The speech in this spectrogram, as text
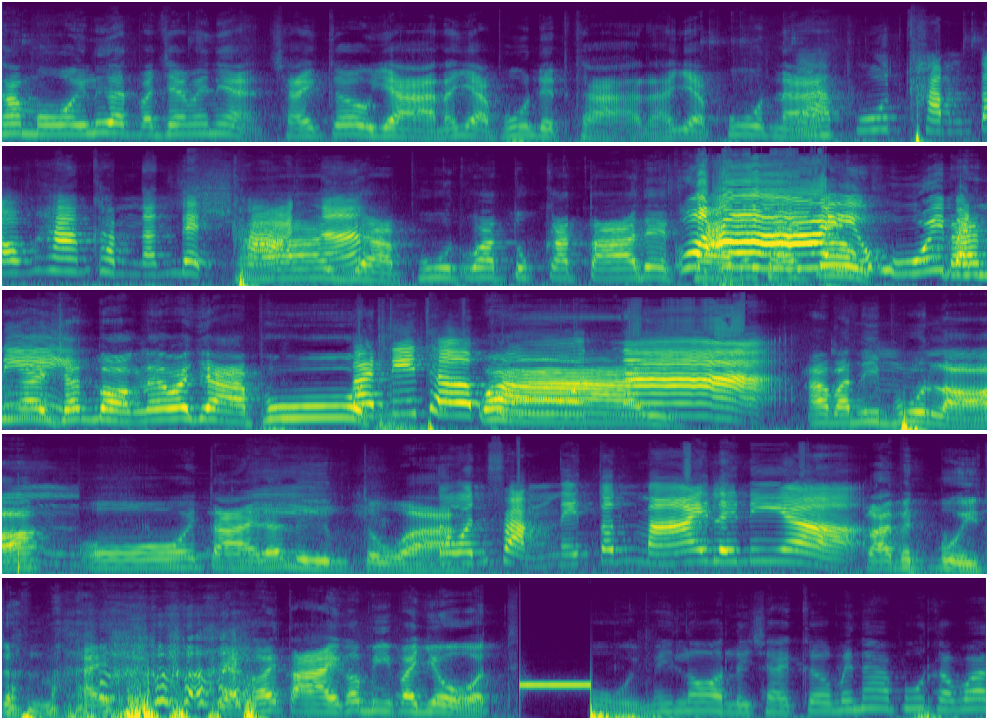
ขโมยเลือดมาใช่ไหมเนี่ยชายเกิลอย่านะอย่าพูดเด็ดขาดนะอย่าพูดนะอย่าพูดคำต้องห้ามคำนั้นเด็ดขาดนะใช่อย่าพูดว่าตุ๊กตาเด็ดว้าขาดนะชายเกิยลหูยบันั่นนนี่ไงฉันบอกแล้วว่าอย่าพูดบันนี่เธอพูดว้ายนะอาบันนี่พูดเหรอ โอ้ยตายแล้วลืมตัว โดนฝังในต้นไม้เลยเนี่ย กลายเป็นปุ๋ยต้นไม้ อย่างน้อยตายก็มีประโยชน์โอ้ย ไม่รอดเลยชายเกิลไม่น่าพูดคำว่า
